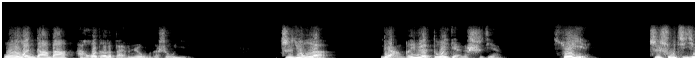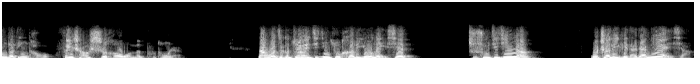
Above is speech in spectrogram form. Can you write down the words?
稳稳当当，还获得了百分之五的收益，只用了两个月多一点的时间，所以指数基金的定投非常适合我们普通人。那我这个卓越基金组合里有哪些指数基金呢？我这里给大家念一下。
